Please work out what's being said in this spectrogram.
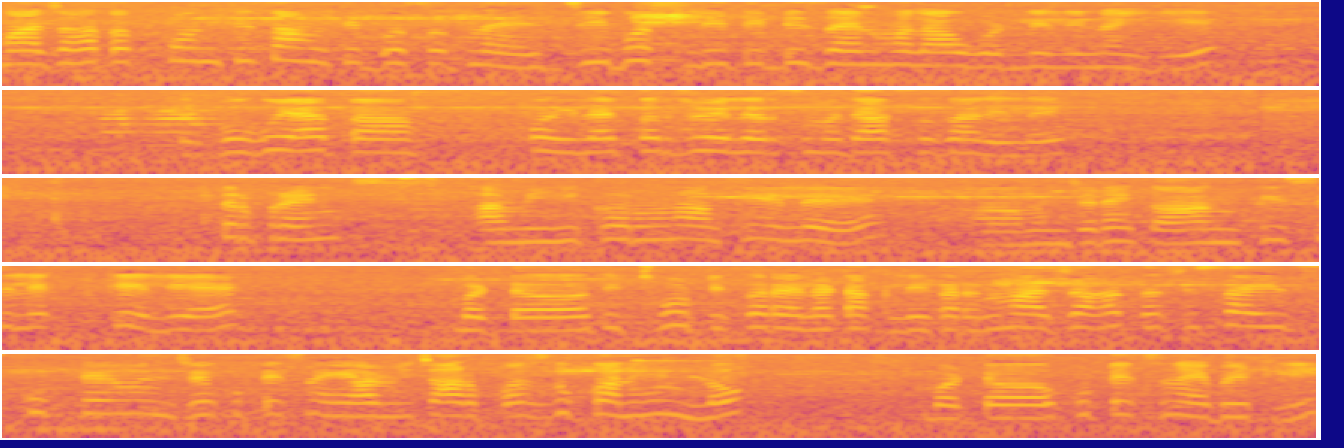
माझ्या हातात कोणतीच अंगठी बसत नाही. जी बसली ती डिझाईन मला आवडलेली नाही आहे तर बघूया आता. पहिल्या तर ज्वेलर्समध्ये असं झालेलं आहे तर फ्रेंड्स आम्ही ही करून केले आहे म्हणजे नाही का अंगठी सिलेक्ट केली आहे. बट ती छोटी करायला टाकली कारण माझ्या हाताची साईज कुठे म्हणजे कुठेच नाही. आम्ही चार पाच दुकान हिंडलो. बट कुठेच नाही भेटली.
